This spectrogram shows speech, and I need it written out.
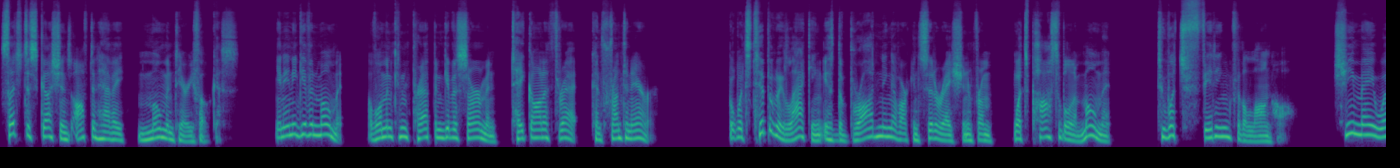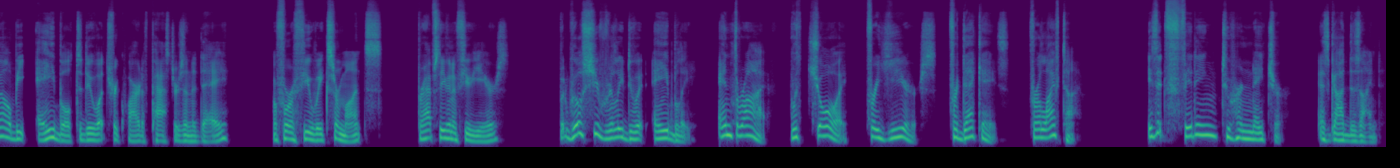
Such discussions often have a momentary focus. In any given moment, a woman can prep and give a sermon, take on a threat, confront an error. But what's typically lacking is the broadening of our consideration from what's possible in a moment to what's fitting for the long haul. She may well be able to do what's required of pastors in a day, or for a few weeks or months, perhaps even a few years. But will she really do it ably and thrive with joy for years, for decades, for a lifetime? Is it fitting to her nature as God designed it?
